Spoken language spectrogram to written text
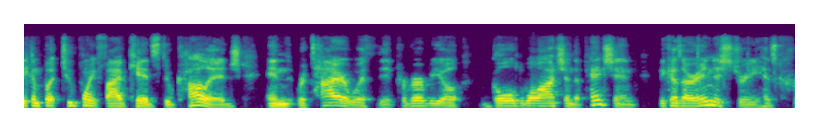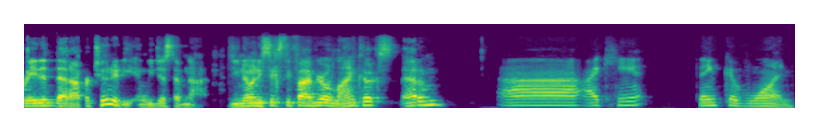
they can put 2.5 kids through college and retire with the proverbial gold watch and the pension because our industry has created that opportunity and we just have not. Do you know any 65 year old line cooks, Adam? Uh, I can't think of one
